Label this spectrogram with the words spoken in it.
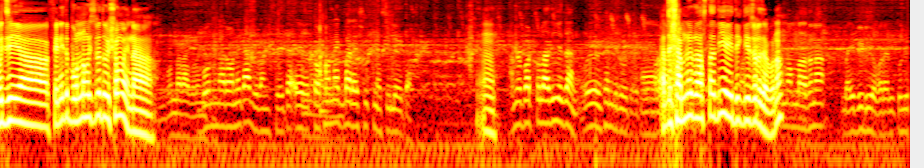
ওই যে ফেনীতে বন্যা হয়েছিল তো ওই সময় না? বন্যার অনেক আগে ভাঙছে এটা তখন একবারে শুকনা ছিল এটা। বটতলা দিয়ে যান ওই ওইখান দিয়ে আচ্ছা সামনের রাস্তা দিয়ে এই দিক দিয়ে চলে যাব না? মামলা আছে না? ভাই ভিডিও করেন তুলি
